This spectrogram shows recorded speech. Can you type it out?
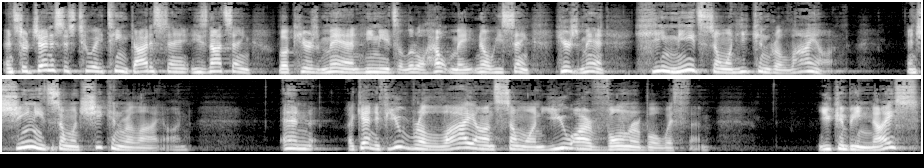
And so Genesis 2:18, God is saying, He's not saying, look, here's man, he needs a little helpmate. No, he's saying, here's man, he needs someone he can rely on. And she needs someone she can rely on. And again, if you rely on someone, you are vulnerable with them. You can be nice,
